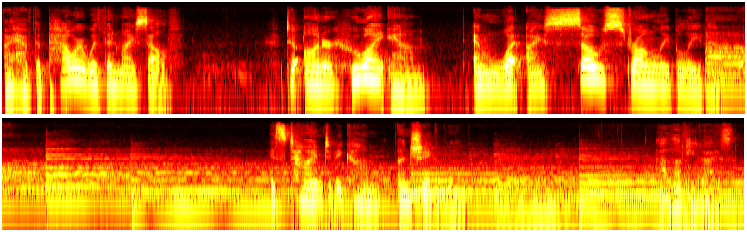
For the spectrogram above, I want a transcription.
I have the power within myself to honor who I am and what I so strongly believe in. It's time to become unshakable. I love you guys.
